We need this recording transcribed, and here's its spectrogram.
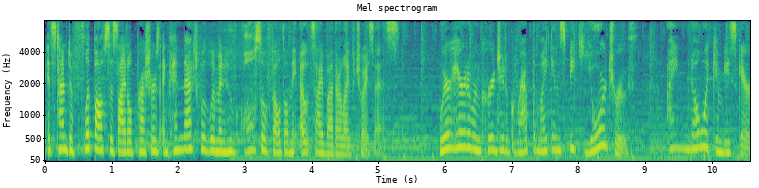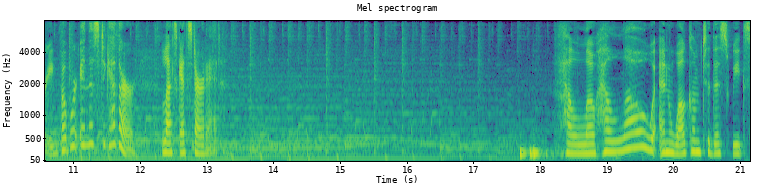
It's time to flip off societal pressures and connect with women who've also felt on the outside by their life choices. We're here to encourage you to grab the mic and speak your truth. I know it can be scary, but we're in this together. Let's get started. Hello, hello, and welcome to this week's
